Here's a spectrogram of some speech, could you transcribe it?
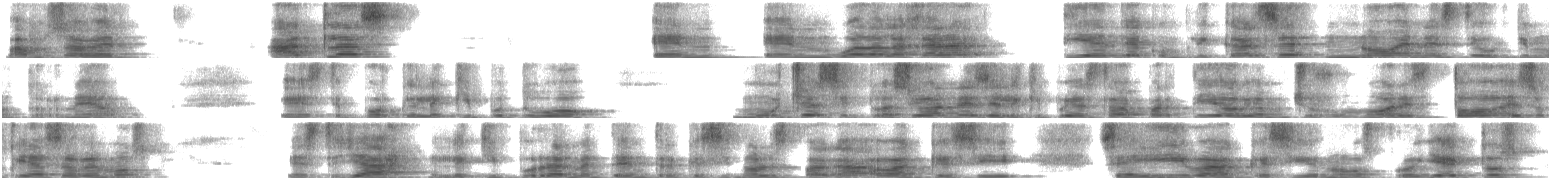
vamos a ver, Atlas en, en Guadalajara tiende a complicarse, no en este último torneo, este, porque el equipo tuvo muchas situaciones, el equipo ya estaba partido, había muchos rumores, todo eso que ya sabemos, este, ya el equipo realmente entre que si no les pagaban, que si se iban, que si nuevos proyectos,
